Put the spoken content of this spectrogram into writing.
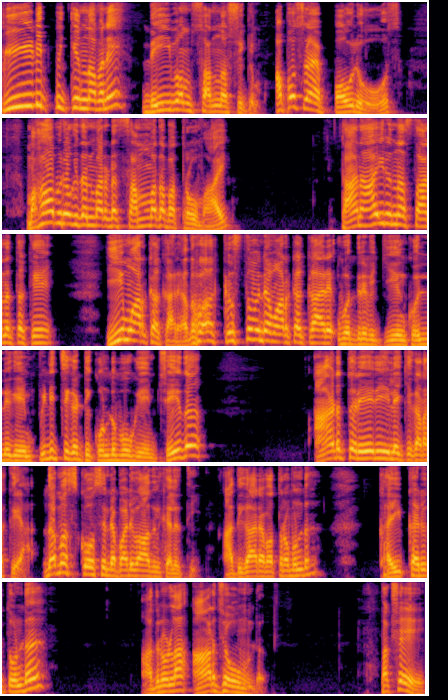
പീഡിപ്പിക്കുന്നവനെ ദൈവം സന്ദർശിക്കും. അപ്പോസ്തലനായ പൗലോസ് മഹാപുരോഹിതന്മാരുടെ സമ്മതപത്രവുമായി താനായിരുന്ന സ്ഥാനത്തൊക്കെ ഈ മാർക്കക്കാരെ അഥവാ ക്രിസ്തുവിന്റെ മാർക്കക്കാരെ ഉപദ്രവിക്കുകയും കൊല്ലുകയും പിടിച്ചു കെട്ടി കൊണ്ടുപോവുകയും ചെയ്ത് അടുത്തൊരു ഏരിയയിലേക്ക് കടക്കുക ദമസ്കോസിന്റെ പടിവാതിൽ കലത്തി അധികാരപത്രമുണ്ട് കൈക്കരുത്തുണ്ട് അതിനുള്ള ആർജവുമുണ്ട്. പക്ഷേ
